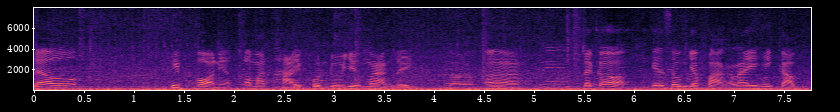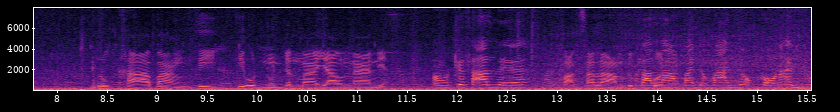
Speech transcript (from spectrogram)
แล้วคลิปก่อนเนี่ยเรามาถ่ายคนดูเยอะมากเลยำเหรออ่าแล้วก็แกทรงจะฝากอะไรให้กับลูกค้าบ้างที่ที่อุดหนุนกันมายาวนานเนี่ยอ๋อเคสอันเลยฝากสลามทุกตคนลาดนะบ้านเดี๋ยวบ้านยกขอให้อายุ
